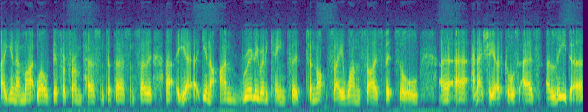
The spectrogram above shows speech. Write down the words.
Uh, you know, might well differ from person to person. So, uh, yeah, you know, I'm really, really keen to, to not say one size fits all, uh, uh, and actually, of course, as a leader,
